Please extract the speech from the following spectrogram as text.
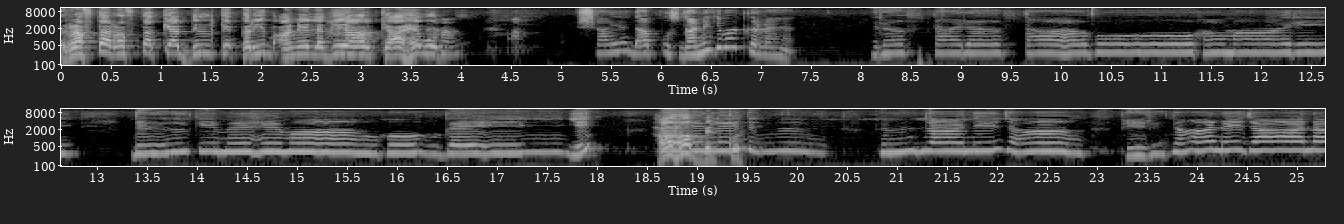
रफ्ता रफ्ता क्या दिल के करीब आने लगे हाँ, और क्या है वो? हाँ। शायद आप उस गाने की बात कर रहे हैं। रफ्ता रफ्ता वो बिल्कुल। जाने जा फिर जाने जाना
